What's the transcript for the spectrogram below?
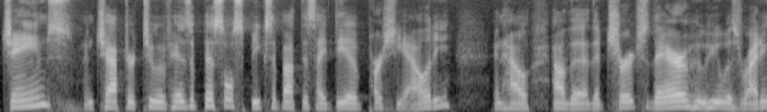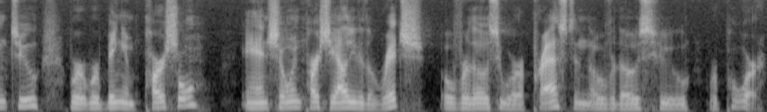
James, in chapter 2 of his epistle, speaks about this idea of partiality and how, how the, the church there, who he was writing to, were, were being impartial and showing partiality to the rich over those who were oppressed and over those who were poor.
